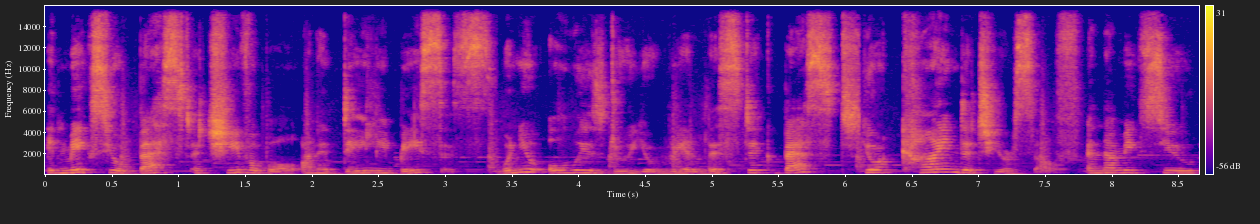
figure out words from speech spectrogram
It makes your best achievable on a daily basis. When you always do your realistic best, you're kinder to yourself, and that makes you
